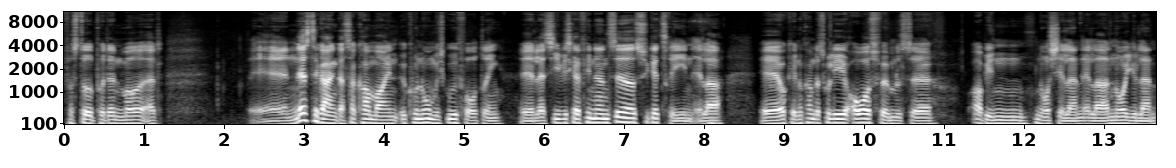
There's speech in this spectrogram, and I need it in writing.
forstået på den måde, at øh, næste gang der så kommer en økonomisk udfordring, øh, lad os sige, vi skal have finansieret psykiatrien, eller øh, okay, nu kom der skulle lige oversvømmelse op i Nordsjælland eller Nordjylland.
